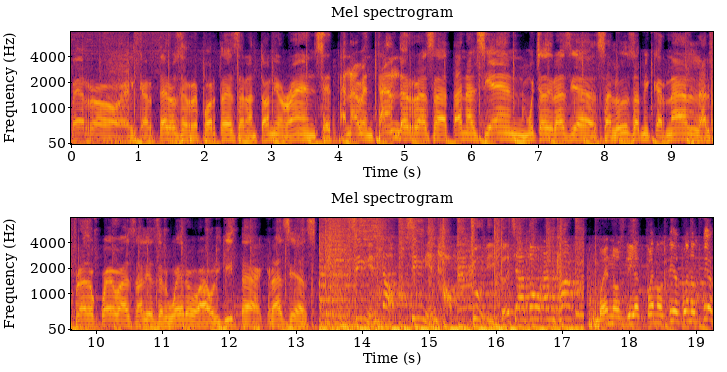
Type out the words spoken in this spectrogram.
perro. El cartero se reporta de San Antonio Ranch. Se están aventando, raza. Están al 100. Muchas gracias. Saludos a mi carnal, Alfredo Cuevas, alias El Güero, a Olguita. Gracias. Buenos días, buenos días, buenos días,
